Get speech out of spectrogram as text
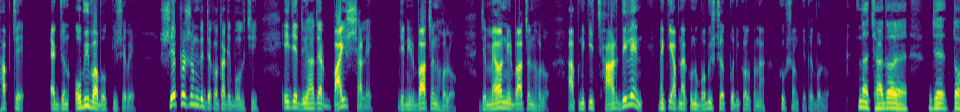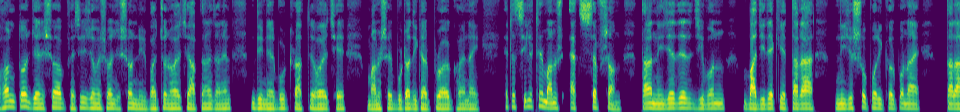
ভাবছে একজন অভিভাবক হিসেবে। সে প্রসঙ্গে যে কথাটি বলছি, এই যে দুই হাজার বাইশ সালে যে নির্বাচন হলো, যে মেয়র নির্বাচন হলো, আপনি কি ছাড় দিলেন? নাকি আপনার কোনো ভবিষ্যৎ পরিকল্পনা? খুব সংক্ষেপে বলো না, ছাড় যে তখন তো যেসব ফেসিজমের যেসব নির্বাচন হয়েছে, আপনারা জানেন দিনের ভোট রাতে হয়েছে, মানুষের ভোটাধিকার প্রয়োগ হয় নাই। এটা সিলেটের মানুষ এক্সেপশন তারা নিজেদের জীবন বাজি রেখে তারা নিজস্ব পরিকল্পনায় তারা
